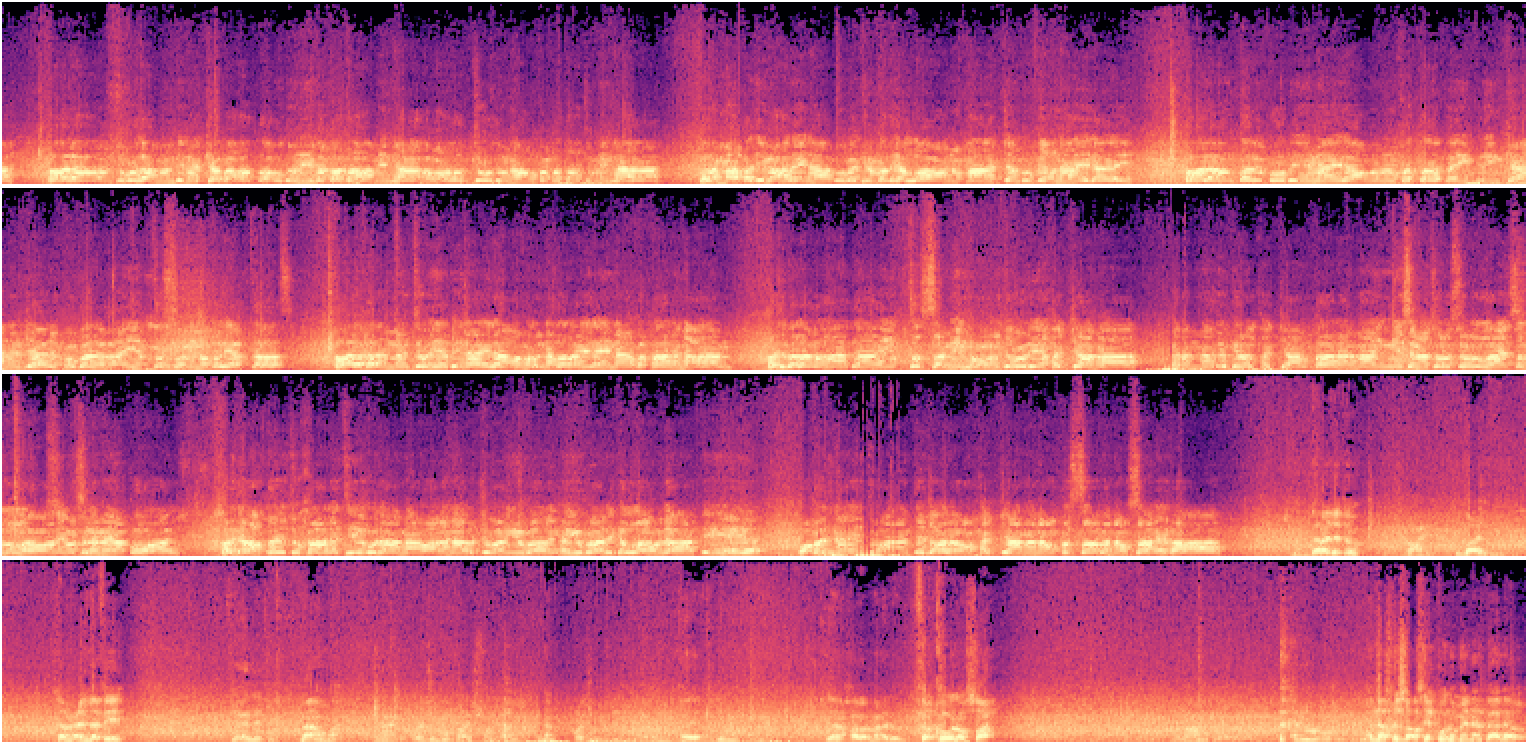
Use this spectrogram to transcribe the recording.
قال هرمت غلاما بمكة فعض أذني فقطع منها أو عضبت أذنه فقطعت منها. فلما قدم علينا أبو بكر رضي الله عنه حاجا رفعنا إليه. قال انطلقوا بهما إلى عمر بن الخطاب فإن كان الجارح بلغ أن يقتص منه فليقتص قال فلما انتهي بنا إلى عمر نظر إلينا فقال نعم قد بلغ هذا ان يقتص منه ادعوا لي حجاما. فلما ذكر الحجام قال ما إني سمعت رسول الله صلى الله عليه وسلم يقول قد أعطيت خالتي غلاما وأنا أرجو أن يبارك, أن يبارك الله لها فيه. وقد نهيتها أن تجعله حجاما أو قصابا أو صائغا. درجته؟ ضعيف. ضعيف. كم علة فيه؟ علته ما هما؟ رجل من قريش نعم. رجل أبدا أي جميل إذا خبر معلول. فقهه لو صح. طبعا. أنه أن القصاص يكون من البالغ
